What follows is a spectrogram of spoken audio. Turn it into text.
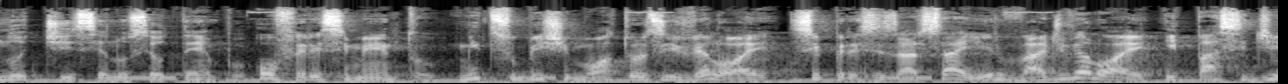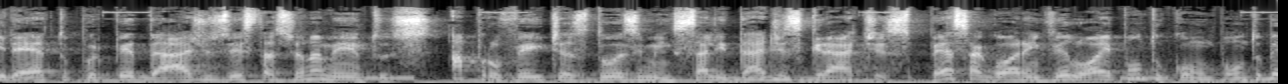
Notícia no seu tempo. Oferecimento: Mitsubishi Motors e Veloy. Se precisar sair, vá de Veloy e passe direto por pedágios e estacionamentos. Aproveite as 12 mensalidades grátis. Peça agora em veloy.com.br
